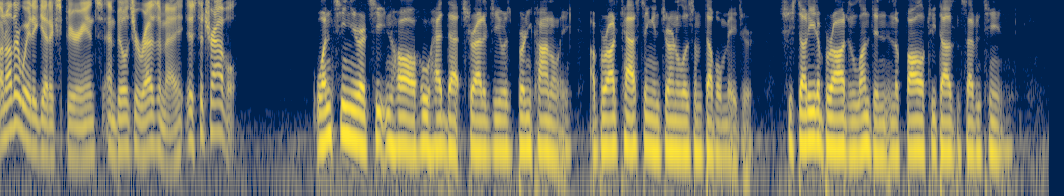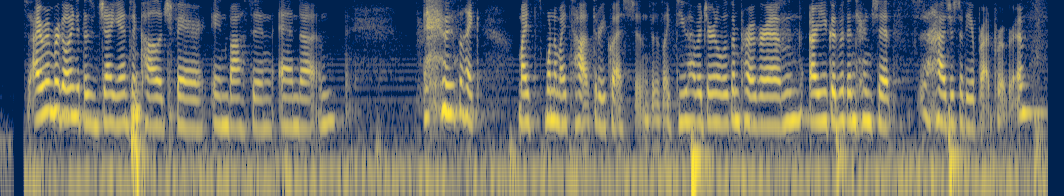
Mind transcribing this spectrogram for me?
Another way to get experience and build your resume is to travel. One senior at Seton Hall who had that strategy was Bryn Connolly, a broadcasting and journalism double major. She studied abroad in London in the fall of 2017. I remember going to this gigantic college fair in Boston, and um, it was like my one of my top three questions. It was like, "Do you have a journalism program? Are you good with internships? How's your study abroad program?"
